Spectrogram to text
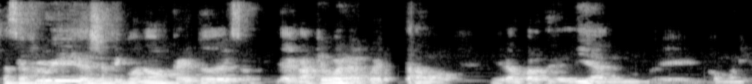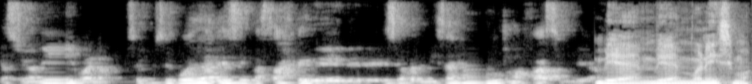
ya sea fluida, ya te conozca y todo eso. Y además que bueno, después estamos gran parte del día en eh, comunicación y bueno, se, puede dar ese pasaje de, ese aprendizaje mucho más fácil. Bien, bien, buenísimo.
